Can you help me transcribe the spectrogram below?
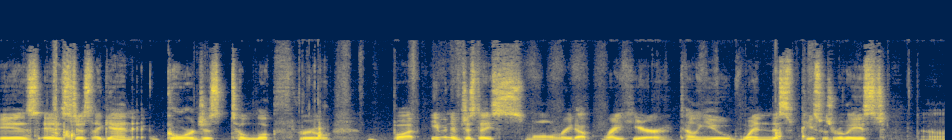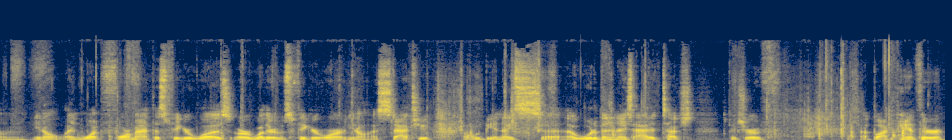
is is just again gorgeous to look through. But even if just a small read up right here telling you when this piece was released, um, you know, and what format this figure was, or whether it was a figure or you know a statue, uh, would be a nice uh, would have been a nice added touch. Picture of uh, Black Panther,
